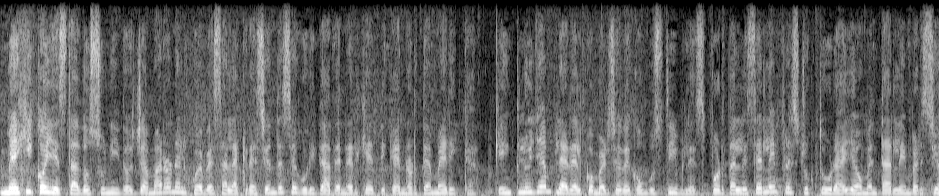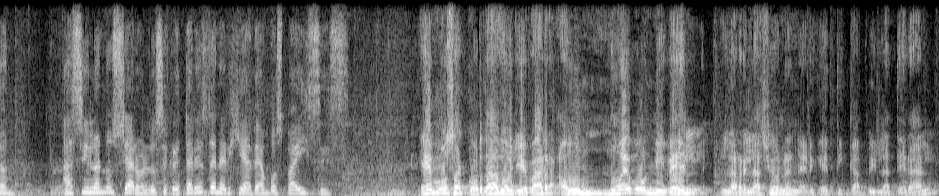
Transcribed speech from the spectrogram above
México y Estados Unidos llamaron el jueves a la creación de seguridad energética en Norteamérica, que incluye ampliar el comercio de combustibles, fortalecer la infraestructura y aumentar la inversión. Así lo anunciaron los secretarios de energía de ambos países. Hemos acordado llevar a un nuevo nivel la relación energética bilateral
